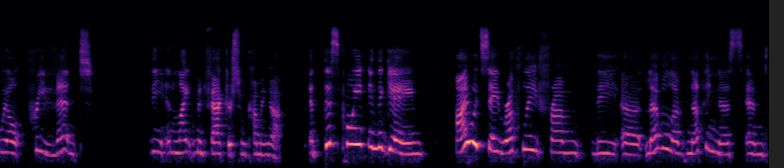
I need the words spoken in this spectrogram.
will prevent the enlightenment factors from coming up. At this point in the game, I would say roughly from the uh, level of nothingness and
